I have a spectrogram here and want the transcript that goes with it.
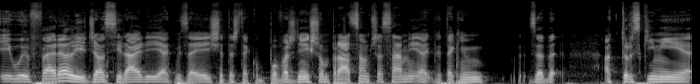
i, Will Ferrell i John C. Reilly jakby zajęli się też taką poważniejszą pracą czasami, jakby takim aktorskimi e,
